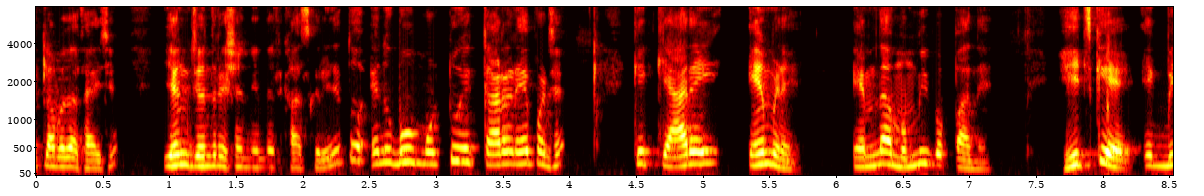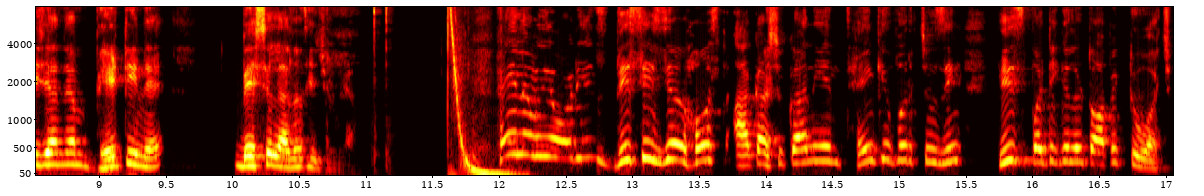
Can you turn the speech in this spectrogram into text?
એટલા બધા થાય છે યંગ જનરેશનની અંદર ખાસ કરીને, તો એનું બહુ મોટું એક કારણ એ પણ છે કે ક્યારેય એમણે એમના મમ્મી પપ્પાને હિચકે એકબીજાને આમ ભેટીને બેસેલા નથી જોયા. Hey lovely audience this is your host Akash Sukani and thank you for choosing this particular topic to watch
